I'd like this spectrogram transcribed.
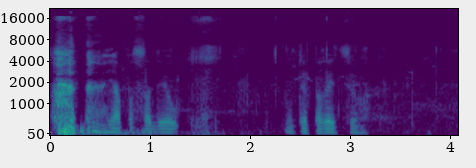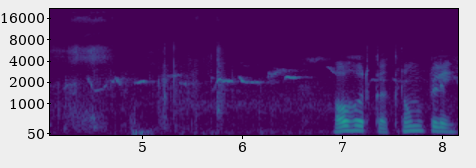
Я посадив у теплицю огурка, крумплі,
